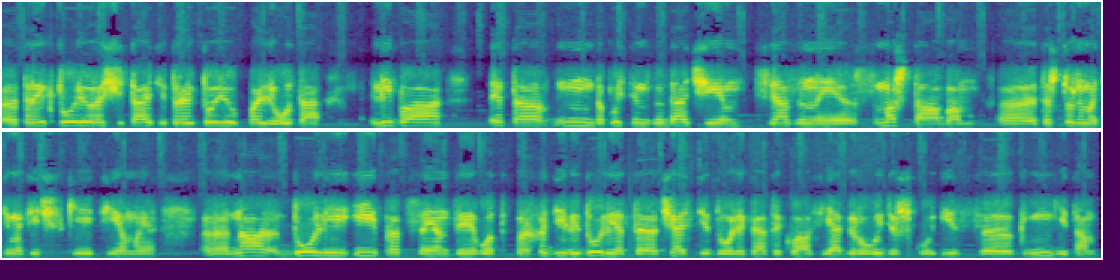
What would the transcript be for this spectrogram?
э, траекторию рассчитайте, траекторию полета, либо это, допустим, задачи, связанные с масштабом. Э, Это же тоже математические темы. Э, На доли и проценты. Вот проходили доли, это части доли, пятый класс. Я беру выдержку из э, книги, там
